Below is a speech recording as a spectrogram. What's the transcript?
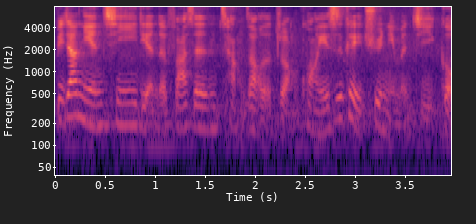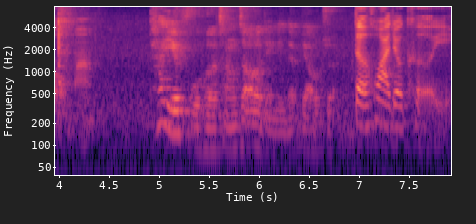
比较年轻一点的发生肠照的状况，也是可以去你们机构吗？它也符合长照二点零的标准的话就可以。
